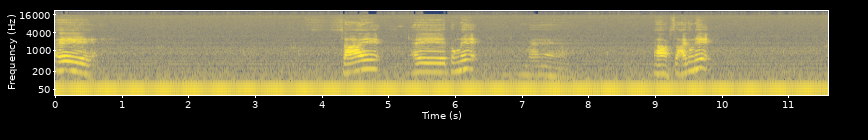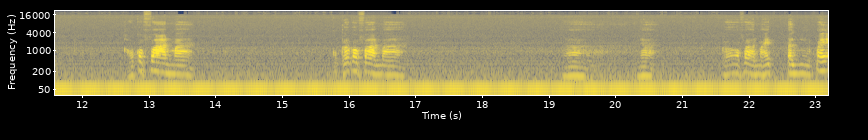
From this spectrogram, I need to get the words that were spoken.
เอสายไอ้ตรงนี้แม่อ้าวสายตรงนี้ เขาก็ฟานมา เขาก็ฟานมาอ่านะเขาก็ฟานมาให้ตึงเป๊ะ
